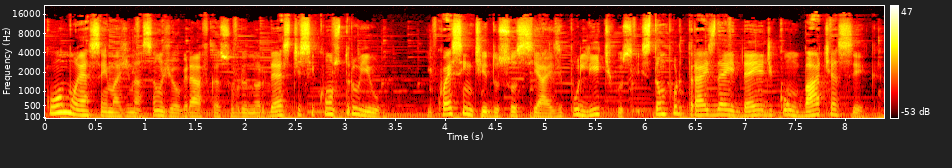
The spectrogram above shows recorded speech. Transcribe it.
como essa imaginação geográfica sobre o Nordeste se construiu e quais sentidos sociais e políticos estão por trás da ideia de combate à seca.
